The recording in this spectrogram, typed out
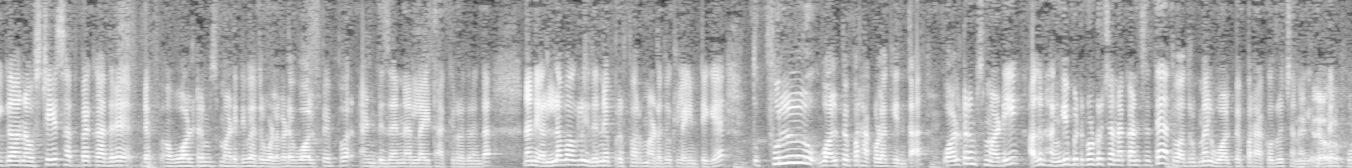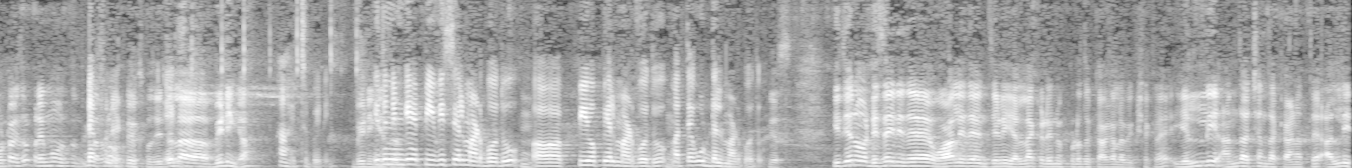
ಈಗ ನಾವು ಸ್ಟೇಸ್ ಹತ್ತಬೇಕಾದ್ರೆ ಡೆಫ್ ವಾಲ್ ಟ್ರಿಮ್ಸ್ ಮಾಡಿದ್ದೀವಿ ಅದ್ರ ಒಳಗಡೆ wall paper and designer light ಹಾಕಿರೋದ್ರಿಂದ ನಾನು ಎಲ್ಲವಾಗಲೂ ಇದನ್ನೇ ಪ್ರಿಫರ್ ಮಾಡೋದು ಕ್ಲೈಂಟಿಗೆ ಫುಲ್ ವಾಲ್ ಪೇಪರ್ ಹಾಕೊಳ್ಳೋಕ್ಕಿಂತ ವಾಲ್ ಟ್ರಿಮ್ಸ್ ಮಾಡಿ ಅದನ್ನ ಹಂಗೆ ಬಿಟ್ಕೊಂಡ್ರು ಚೆನ್ನಾಗಿ ಕಾಣಿಸುತ್ತೆ ಅಥವಾ ಅದ್ರ ಮೇಲೆ ವಾಲ್ ಪೇಪರ್ ಹಾಕಿದ್ರು ಚೆನ್ನಾಗಿರುತ್ತೆ ಹಾಂ ಇಟ್ಸ್ ಇದು ನಿಮಗೆ ಪಿ ವಿ ಸಿ ಎಲ್ ಮಾಡ್ಬೋದು ಪಿ ಒ ಪಿ ಎಲ್ ಮಾಡ್ಬೋದು ಮತ್ತೆ ವುಡ್ ಅಲ್ಲಿ ಮಾಡ್ಬೋದು. ಇದೇನೋ ಡಿಸೈನ್ ಇದೆ ವಾಲ್ ಇದೆ ಅಂತೇಳಿ ಎಲ್ಲ ಕಡೆನೂ ಕೊಡೋದಕ್ಕಾಗಲ್ಲ ವೀಕ್ಷಕರೇ. ಎಲ್ಲಿ ಅಂದ ಚಂದ ಕಾಣುತ್ತೆ ಅಲ್ಲಿ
